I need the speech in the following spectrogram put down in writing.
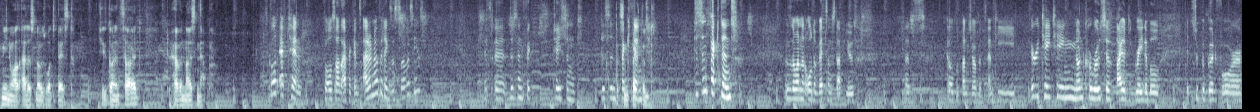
Meanwhile, Alice knows what's best. She's gone inside to have a nice nap. It's called F10 for all South Africans. I don't know if it exists overseas. It's a disinfectation, disinfectant. Disinfectant. Disinfectant! This is the one that all the vets and stuff use. That's kills a bunch of it's anti-irritating, non-corrosive, biodegradable. It's super good for,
